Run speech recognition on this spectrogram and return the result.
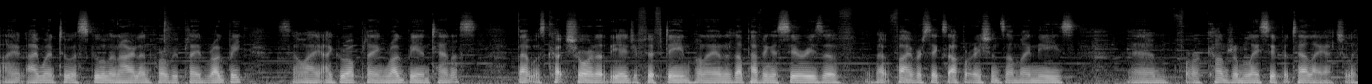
I, I went to a school in Ireland where we played rugby, so I, I grew up playing rugby and tennis. That was cut short at the age of 15 when I ended up having a series of about five or six operations on my knees um, for chondromalacia patellae, actually.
